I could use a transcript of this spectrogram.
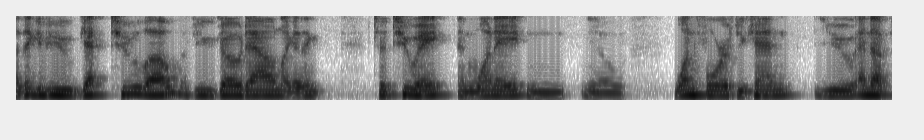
I think if you get too low, if you go down, like I think to 2.8 and 1.8 and, you know, 1.4 if you can, you end up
